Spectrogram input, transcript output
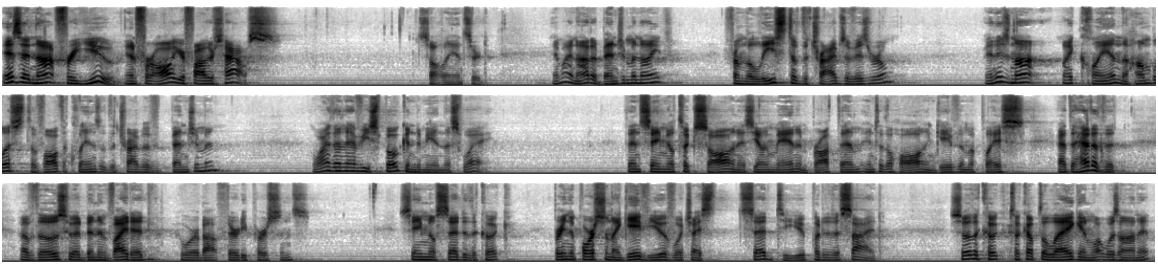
Is it not for you and for all your father's house? Saul answered, Am I not a Benjaminite from the least of the tribes of Israel? And is not my clan the humblest of all the clans of the tribe of Benjamin? Why then have you spoken to me in this way? Then Samuel took Saul and his young man and brought them into the hall and gave them a place at the head of the of those who had been invited, who were about 30 persons. Samuel said to the cook, Bring the portion I gave you, of which I said to you, put it aside. So the cook took up the leg and what was on it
